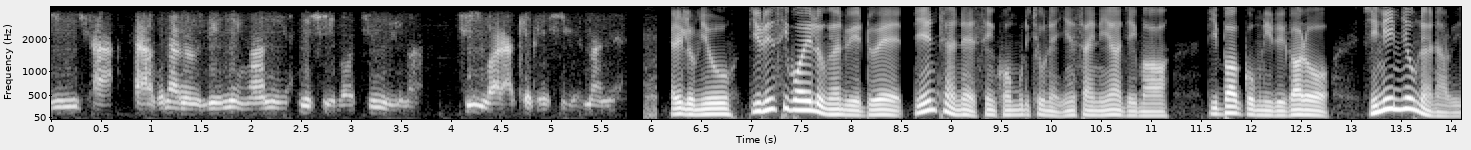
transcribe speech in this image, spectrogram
ရင်းနှီးချအဲခုနကလို၄နှစ်၅နှစ်နှစ်ရှည်တော့ချင်းတွေမှာကြီးရတာအခက်အခဲရှိတယ်မှန်တယ်အဲဒီလိုမျိုးပြည်တွင်းစီးပွားရေးလုပ်ငန်းတွေအတွက်ပြင်းထန်တဲ့စိန်ခေါ်မှုတချို့နဲ့ရင်ဆိုင်နေရချိန်မှာပြည်ပကုမ္ပဏီတွေကတော့ရင်းနှီးမြှုပ်နှံတာတွေ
